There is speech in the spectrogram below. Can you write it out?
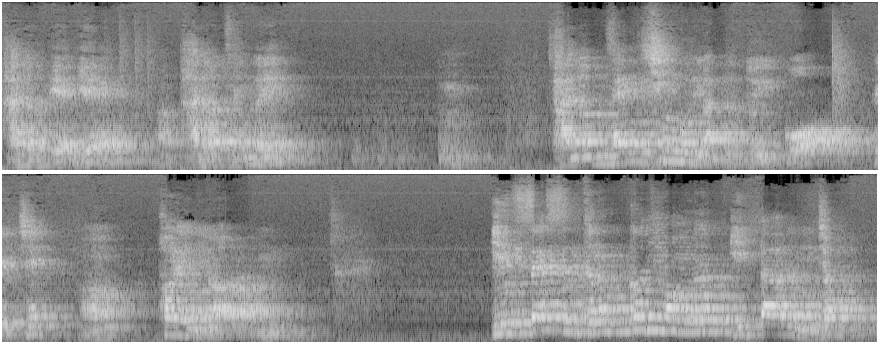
단연, 예, 예. 어, 단연생의. 음, 단연생 식물이라는 뜻도 있고, 됐지? 어, perennial. incessant는 끊임없는 잇따름이죠.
